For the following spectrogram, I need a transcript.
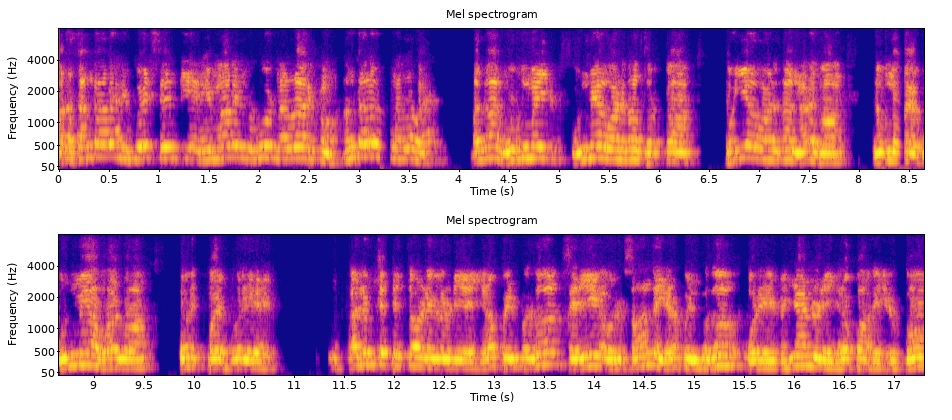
அத சண்டால நீ போய் சேர்ந்திய? நீ மாதிரி இந்த ஊர் நல்லா இருக்கும். அந்த அளவுக்கு நல்லவன். அதான் உண்மை. உண்மையா வாழ்தான் சொர்க்கம். பொய்யா வாழ்தான் நரகம். நம்ம உண்மையா வாழ்வோம் ஒரு ஒரு கரும்சட்டை தோழர்களுடைய இறப்பு என்பதும் சரி ஒரு சார்ந்த இறப்பு என்பதும் ஒரு விஞ்ஞானியுடைய இறப்பாக இருக்கும்.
